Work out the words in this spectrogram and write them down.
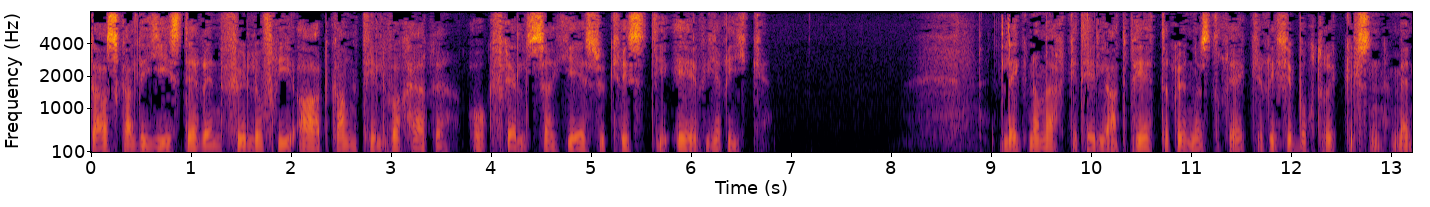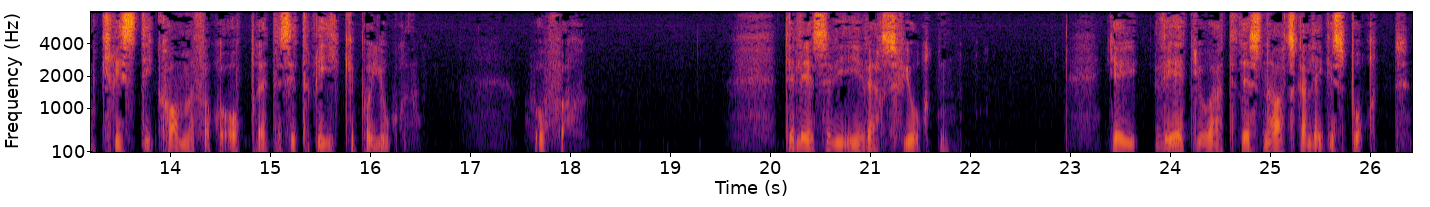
Da skal det gis dere en full og fri adgang til vår Herre og Frelser Jesu Kristi evige rike. Legg nå merke til at Peter understreker ikke bortrykkelsen, men Kristi komme for å opprette sitt rike på jorden. Hvorfor? Det leser vi i vers 14. Jeg vet jo at det snart skal legges bort.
